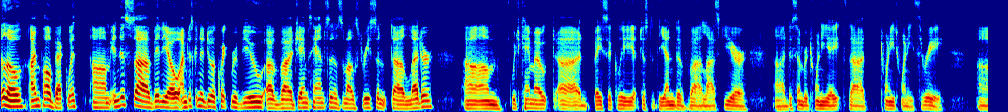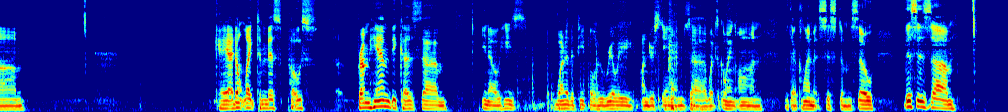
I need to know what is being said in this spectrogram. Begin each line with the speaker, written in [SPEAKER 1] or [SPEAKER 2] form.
[SPEAKER 1] Hello, I'm Paul Beckwith. Um, in this uh, video, I'm just going to do a quick review of uh, James Hansen's most recent uh, letter, um, which came out uh, basically just at the end of uh, last year, uh, December 28th, 2023. Um, okay, I don't like to miss posts from him because um, you know, he's one of the people who really understands uh, what's going on with our climate system. So this is um,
